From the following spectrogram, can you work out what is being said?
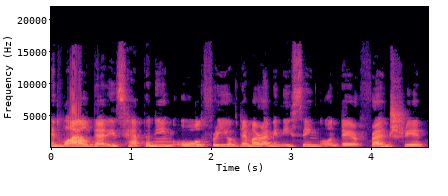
and while that is happening, all three of them are reminiscing on their friendship.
